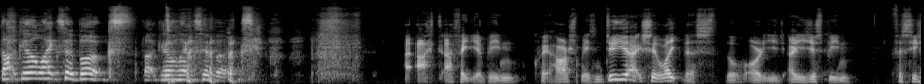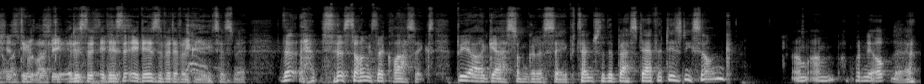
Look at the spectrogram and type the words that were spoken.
that girl likes her books. That girl likes her books. I, I I think you're being quite harsh, Mason. Do you actually like this though, or are you are you just being facetious? I do like it. It is being it is it is a bit of a beaut, isn't it? The, the songs are classics. Be our guest. I'm going to say potentially the best ever Disney song. I'm, I'm, I'm putting it up there.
